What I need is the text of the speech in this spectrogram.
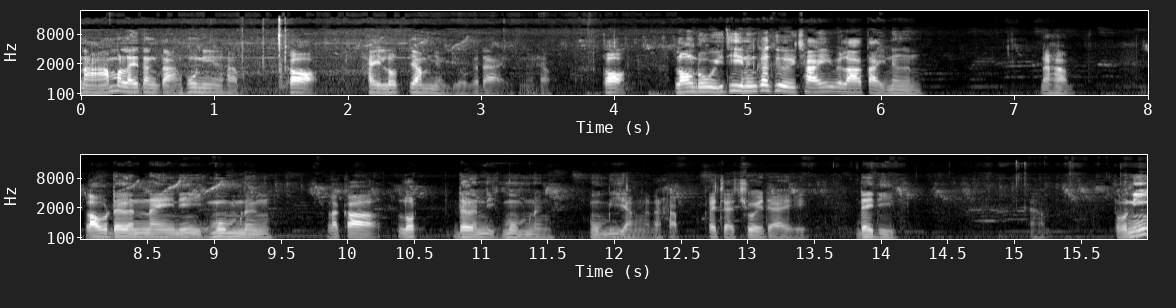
หน้ำอะไรต่างๆ พวกนี้นะครับ ก็ให้ลดย่ำอย่างเดียวก็ได้นะครับ ก็ลองดูอีกทีนึงก็คือใช้เวลาไต่เนินนะครับ เราเดินในนี้อีกมุมหนึ่งแล้วก็ลดเดินอีกมุมหนึ่งมุมเอียงนะครับ ก็จะช่วยได้ได้ดีนะครับ ตัวนี้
